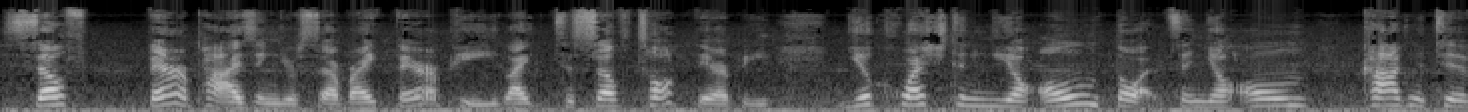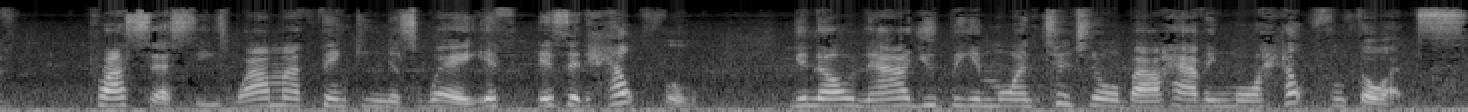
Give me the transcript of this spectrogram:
self therapizing yourself, right? Therapy, like to self talk therapy. You're questioning your own thoughts and your own cognitive processes. Why am I thinking this way? If is it helpful? You know, now you being more intentional about having more helpful thoughts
